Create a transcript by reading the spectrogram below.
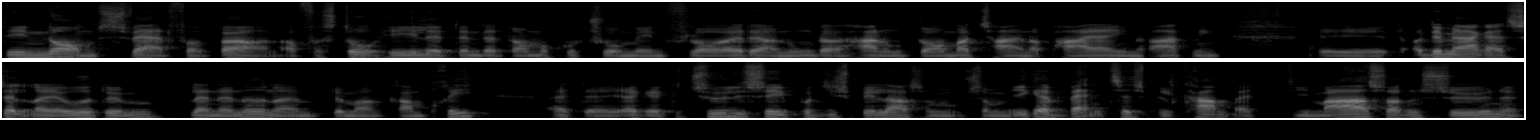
det er enormt svært for børn at forstå hele den der dommerkultur med en fløjte, og nogen, der har nogle dommertegn og peger i en retning. Øh, og det mærker jeg selv, når jeg er ude at dømme, blandt andet når jeg dømmer Grand Prix, at øh, jeg kan tydeligt se på de spillere, som, som ikke er vant til at spille kamp, at de er meget sådan søgende,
